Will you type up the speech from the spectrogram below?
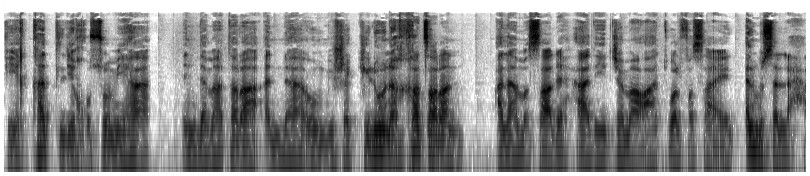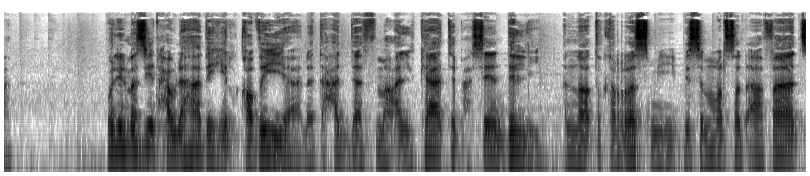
في قتل خصومها عندما ترى أنهم يشكلون خطرا على مصالح هذه الجماعات والفصائل المسلحة. وللمزيد حول هذه القضية نتحدث مع الكاتب حسين دلي الناطق الرسمي باسم مرصد آفات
